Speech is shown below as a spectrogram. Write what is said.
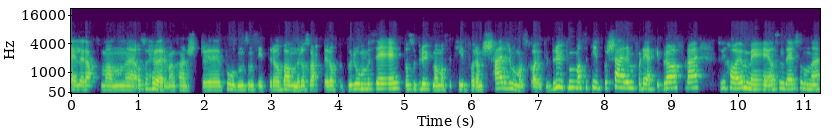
eller at man eh, Og så hører man kanskje poden som sitter og banner og sverter oppe på rommet sitt, og så bruker man masse tid foran skjerm, og man skal jo ikke bruke masse tid på skjerm, for det er ikke bra for deg. Så vi har jo med oss en del sånne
